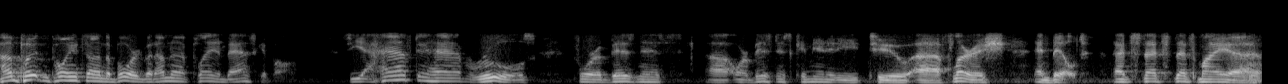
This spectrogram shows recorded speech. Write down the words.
I'm putting points on the board, but I'm not playing basketball. So you have to have rules for a business uh, or business community to uh, flourish and build. That's that's that's my uh, yeah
